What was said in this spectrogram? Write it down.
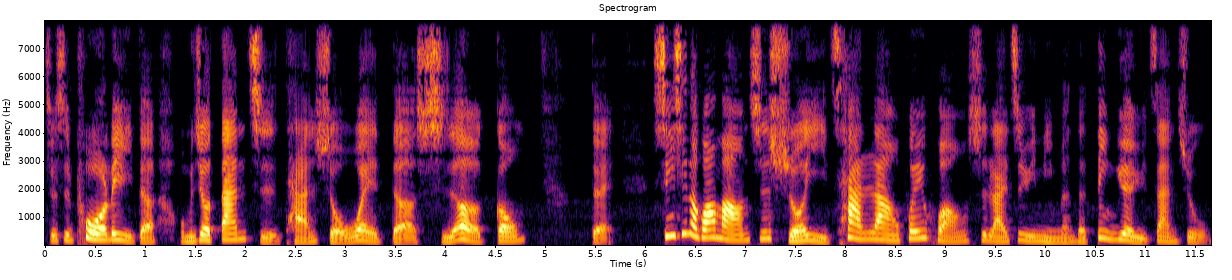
就是破例的，我们就单只谈所谓的十二宫。对，星星的光芒之所以灿烂辉煌，是来自于你们的订阅与赞助。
